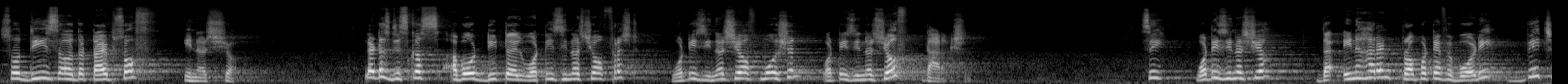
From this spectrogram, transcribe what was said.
So, these are the types of inertia. Let us discuss about detail what is inertia of rest, what is inertia of motion, what is inertia of direction. See, what is inertia? The inherent property of a body which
